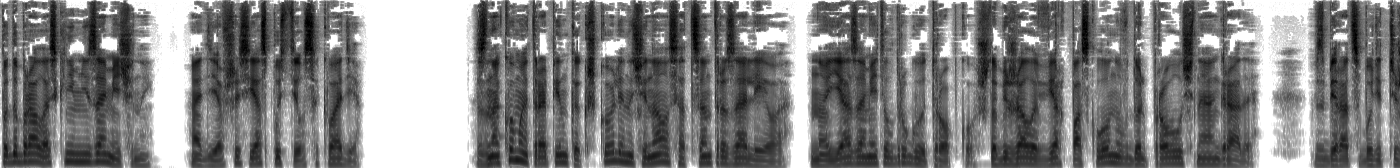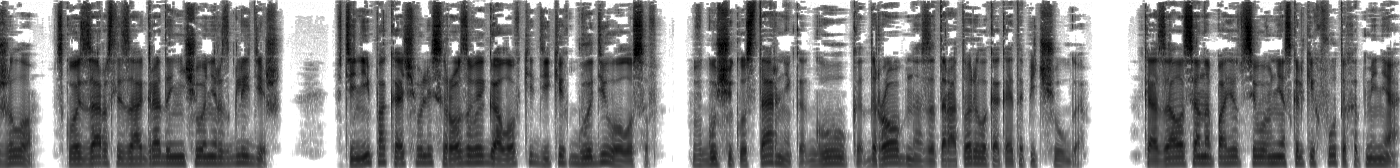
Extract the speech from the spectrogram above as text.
подобралась к ним незамеченной. Одевшись, я спустился к воде. Знакомая тропинка к школе начиналась от центра залива, но я заметил другую тропку, что бежала вверх по склону вдоль проволочной ограды. Взбираться будет тяжело. Сквозь заросли за оградой ничего не разглядишь. В тени покачивались розовые головки диких гладиолусов. В гуще кустарника гулко, дробно затараторила какая-то печуга. Казалось, она поет всего в нескольких футах от меня,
